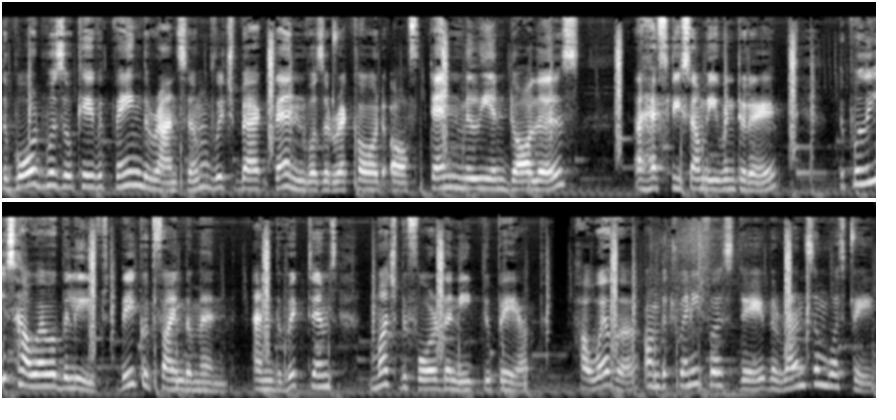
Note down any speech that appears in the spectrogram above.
The board was okay with paying the ransom, which back then was a record of $10 million, a hefty sum even today. The police, however, believed they could find the men and the victims much before the need to pay up. However, on the 21st day, the ransom was paid.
